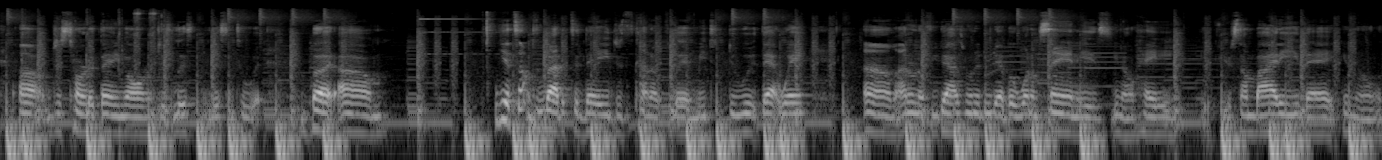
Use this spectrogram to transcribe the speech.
um, just turn the thing on and just listen listen to it. But um, yeah, something about it today just kind of led me to do it that way. Um, I don't know if you guys want to do that, but what I'm saying is, you know, hey, if you're somebody that, you know,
